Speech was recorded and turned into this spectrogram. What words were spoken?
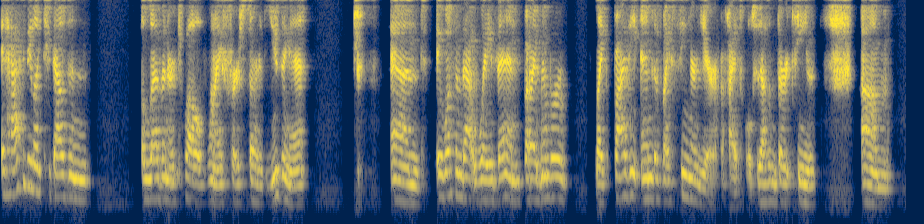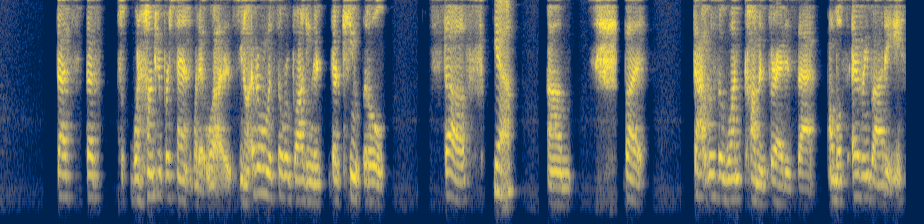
it had to be like 2011 or 12 when I first started using it. And it wasn't that way then, but I remember like by the end of my senior year of high school, 2013, um, that's that's 100% what it was. You know, everyone was still blogging their, their cute little stuff. yeah. Um, but that was the one common thread is that almost everybody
